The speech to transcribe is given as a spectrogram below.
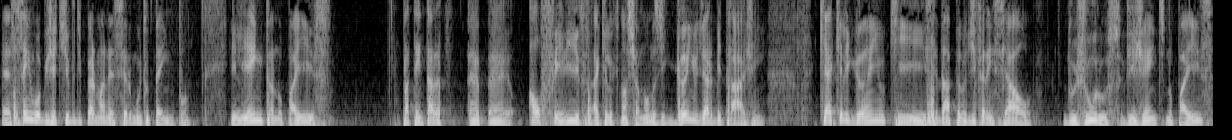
é, sem o objetivo de permanecer muito tempo. Ele entra no país para tentar é, é, auferir aquilo que nós chamamos de ganho de arbitragem, que é aquele ganho que se dá pelo diferencial dos juros vigentes no país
